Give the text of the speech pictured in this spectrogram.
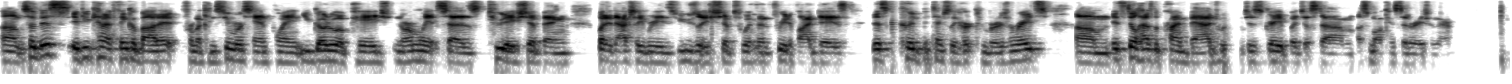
um, so this if you kind of think about it from a consumer standpoint you go to a page normally it says two day shipping but it actually reads usually ships within three to five days. This could potentially hurt conversion rates. Um, it still has the prime badge which is great but just um, a small consideration there.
